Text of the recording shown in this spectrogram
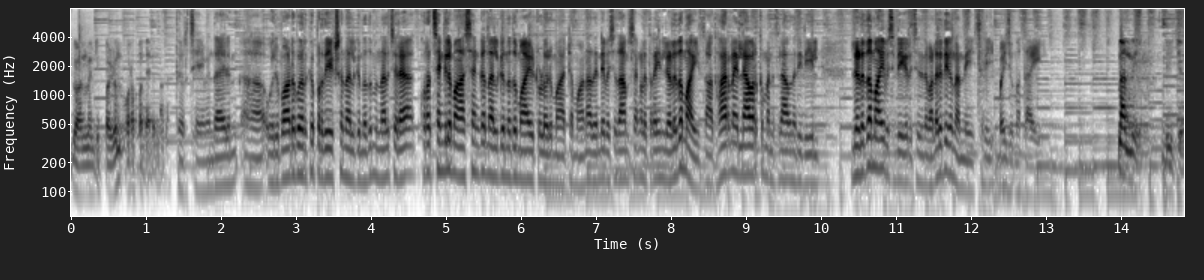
ഗവൺമെന്റ് ഇപ്പോഴും ഉറപ്പു തരുന്നത്. തീർച്ചയായും. എന്തായാലും ഒരുപാട് പേർക്ക് പ്രതീക്ഷ നൽകുന്നതും എന്നാൽ ചില കുറച്ചെങ്കിലും ആശങ്ക നൽകുന്നതുമായിട്ടുള്ള ഒരു മാറ്റമാണ്. അതിന്റെ വിശദാംശങ്ങൾ ഇത്രയും ലളിതമായി സാധാരണ എല്ലാവർക്കും മനസ്സിലാവുന്ന രീതിയിൽ ലളിതമായി വിശദീകരിച്ചതിന് വളരെയധികം നന്ദി. ശ്രീ ബൈജു മത്തായി. നന്ദി ബിജു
